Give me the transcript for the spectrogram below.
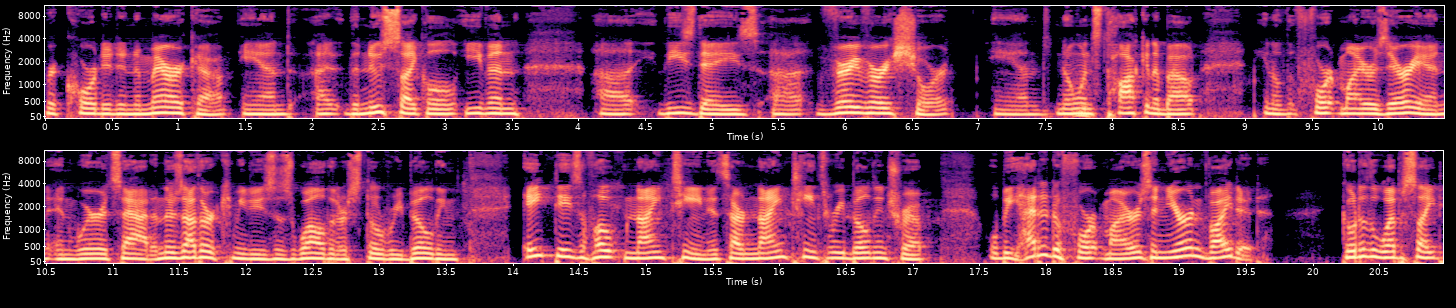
recorded in America. And uh, the news cycle, even uh, these days, uh, very, very short. And no one's talking about, you know, the Fort Myers area and, and where it's at. And there's other communities as well that are still rebuilding. Eight Days of Hope 19. It's our 19th rebuilding trip. We'll be headed to Fort Myers, and you're invited. Go to the website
